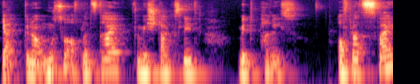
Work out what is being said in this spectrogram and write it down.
Ja, genau, Musso auf Platz 3, für mich starkes Lied mit Paris. Auf Platz 2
